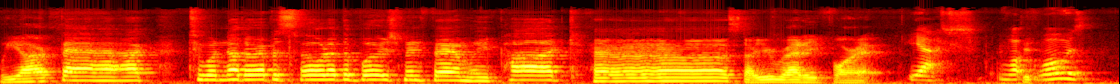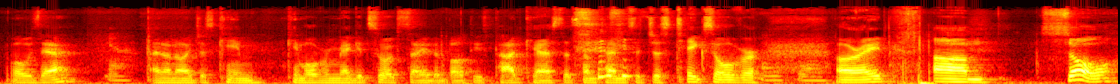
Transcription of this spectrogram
We are back to another episode of the Bushman Family Podcast. Are you ready for it? Yes. What, what was. What was that? Yeah. I don't know. I just came came over me. I get so excited about these podcasts that sometimes it just takes over. Okay. All right. Um, so,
